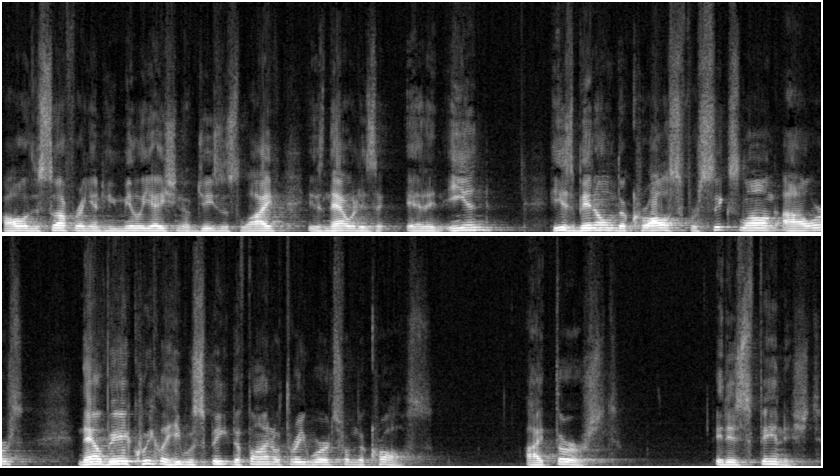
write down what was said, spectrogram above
All of the suffering and humiliation of Jesus' life is now at, at an end. He has been on the cross for six long hours. Now, very quickly, he will speak the final three words from the cross I thirst. It is finished.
